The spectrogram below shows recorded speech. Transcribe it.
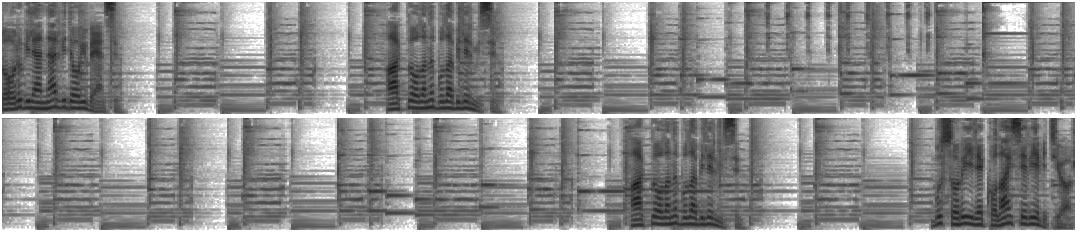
Doğru bilenler videoyu beğensin. Farklı olanı bulabilir misin? Farklı olanı bulabilir misin? Bu soru ile kolay seviye bitiyor.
